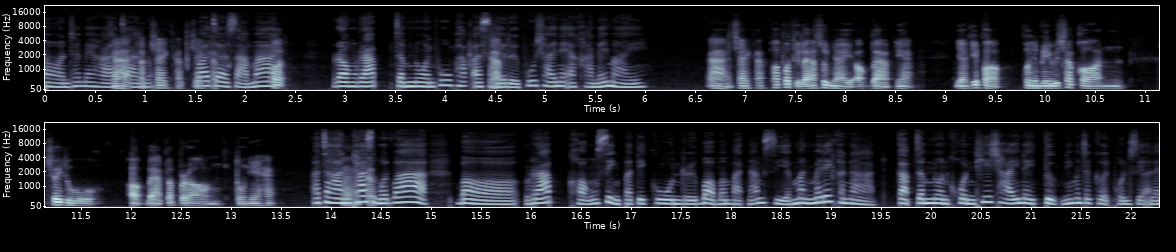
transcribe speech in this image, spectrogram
นอนใช่ไหมคะอาอ่าจารย์ครับใช่ครับใช่ว่าคจะรับสามารถเพราะรองรับจำนวนผู้พักอาศัยครับหรือผู้ใช้ในอาคารได้ไหม อ่าใช่ครับเพราะปกติแล้วส่วนใหญ่ออกแบบเนี่ย อย่างที่บอกควรจะมีวิศวกรช่วยดูออกแบบรับรองตรงนี้ฮะ อาจารย์อ่าถ้าครับสมมติว่า บ่อรับของสิ่งปฏิกูล หรือบ่อบำบัดน้ำเสียมันไม่ได้ขนาด กับจำนวนคนที่ใช้ในตึกนี่มันจะเกิดผลเสียอะไร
